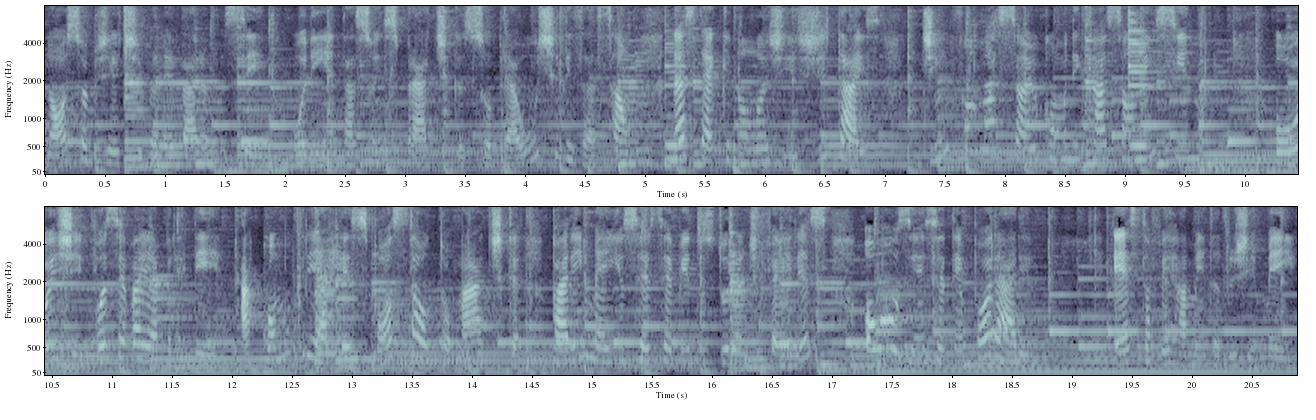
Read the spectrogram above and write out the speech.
Nosso objetivo é levar a você orientações práticas sobre a utilização das tecnologias digitais de informação e comunicação no ensino. Hoje você vai aprender a como criar resposta automática para e-mails recebidos durante férias ou ausência temporária. Esta ferramenta do Gmail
